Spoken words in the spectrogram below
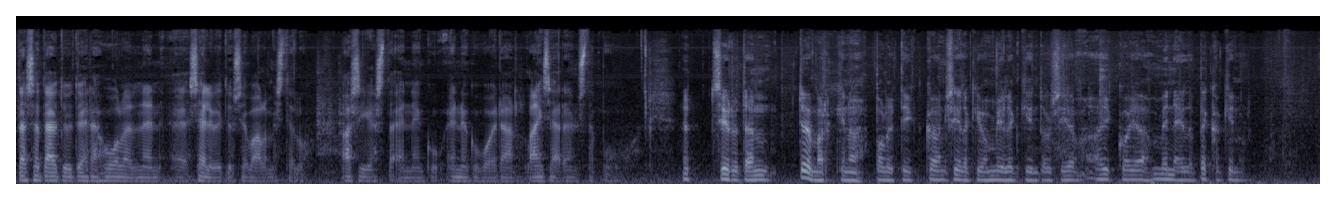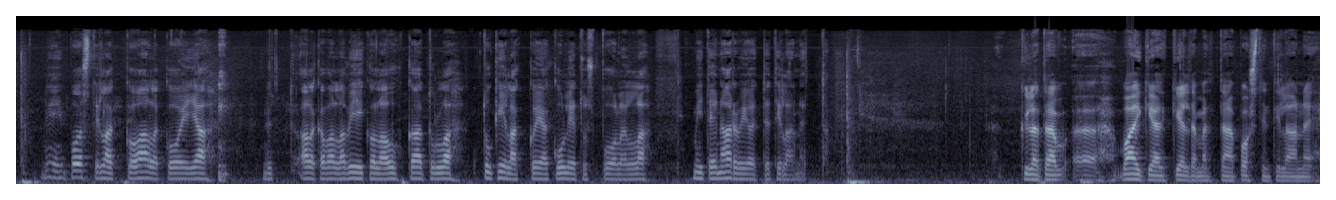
Tässä täytyy tehdä huolellinen eh, selvitys ja valmistelu asiasta ennen kuin, ennen kuin voidaan lainsäädännöstä puhua. Nyt siirrytään työmarkkinapolitiikkaan. Sielläkin on mielenkiintoisia aikoja meneillä. Pekka Kinur. Niin, postilakko alkoi ja nyt alkavalla viikolla uhkaa tulla tukilakkoja kuljetuspuolella. Miten arvioitte tilannetta? Kyllä tämä äh, vaikea kieltämättä tämä postin tilanne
